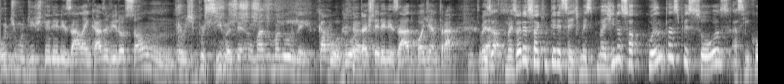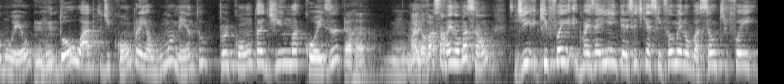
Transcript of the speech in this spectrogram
último de esterilizar lá em casa virou só um. Hoje por cima, assim, uma, uma nuvem. Acabou, boa, tá esterilizado, pode entrar. Mas, ó, mas olha só que interessante, mas imagina só quantas pessoas, assim como eu, Uhum. mudou o hábito de compra em algum momento por conta de uma coisa Aham. Uma inovação. Uma inovação. De, que foi, mas aí é interessante que assim, foi uma inovação que foi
